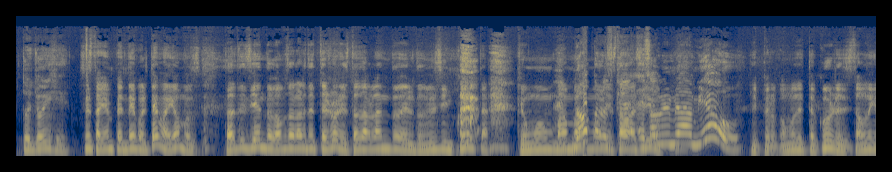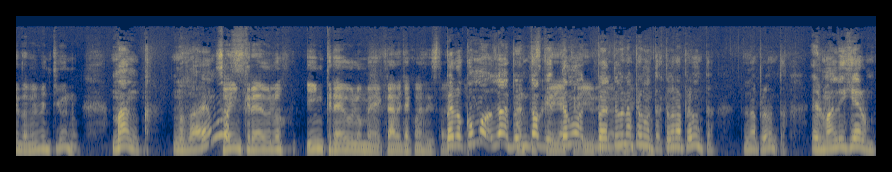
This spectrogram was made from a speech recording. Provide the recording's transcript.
entonces yo dije, Sí, está bien pendejo el tema, digamos. Estás diciendo, vamos a hablar de terror y estás hablando del 2050, que un man no, pero es que vacío. eso a mí me da miedo. Sí, pero ¿cómo se te ocurre si estamos en el 2021? Man, no sabemos. Soy incrédulo, incrédulo, me declaro ya con esa historia. Pero cómo, o sea, pero Antes creía tengo, pero tengo una pregunta, tengo una pregunta, una pregunta. El man le dijeron,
